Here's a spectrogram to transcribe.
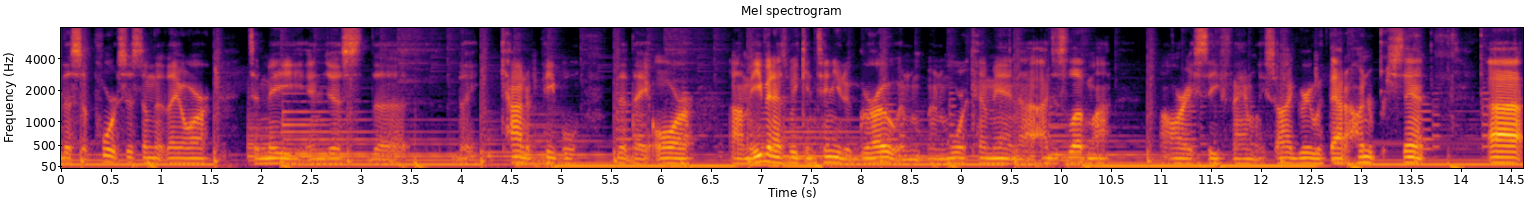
the support system that they are to me, and just the the kind of people that they are. Um, even as we continue to grow and, and more come in, I, I just love my, my, RAC family. So I agree with that 100%. Uh,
